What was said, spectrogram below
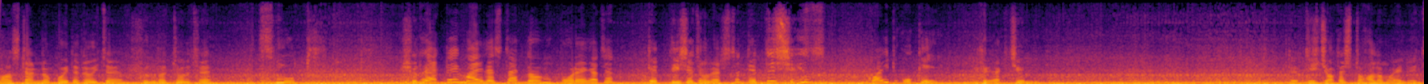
constant নব্বইতে রয়েছে সুন্দর চলছে স্মুথ শুধু একটাই মাইলেজটা একদম পড়ে গেছে, তেত্রিশে চলে এসছে। তেত্রিশ ইজ কোয়াইট ওকে অ্যাকচুয়ালি তেত্রিশ যথেষ্ট ভালো মাইলেজ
